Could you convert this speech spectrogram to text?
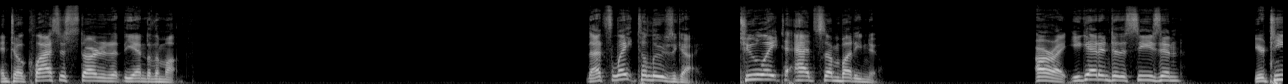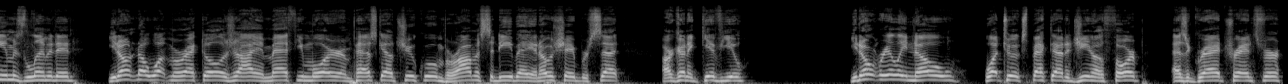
until classes started at the end of the month. That's late to lose a guy. Too late to add somebody new. All right, you get into the season. Your team is limited. You don't know what Marek Dolezaj and Matthew Moyer and Pascal Chukwu and Bourama Sidibe and Oshae Brissett are going to give you. You don't really know what to expect out of Geno Thorpe as a grad transfer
